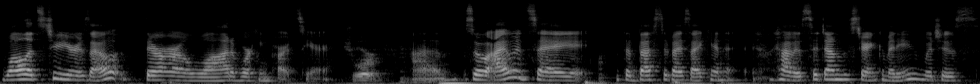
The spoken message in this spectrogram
while it's two years out, there are a lot of working parts here. Sure. Um, so I would say the best advice I can have is sit down with the steering committee, which is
